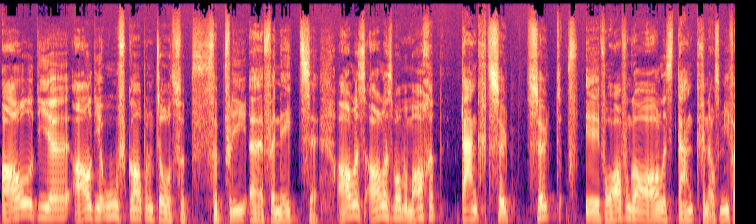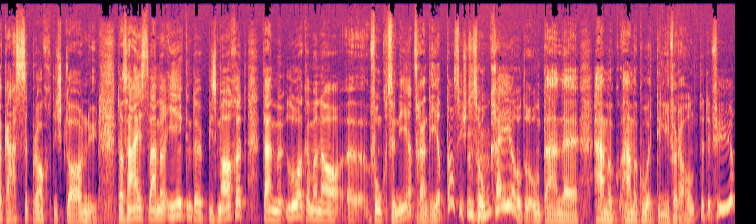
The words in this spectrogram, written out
all die, all die Aufgaben und so zu ver, ver, äh, vernetzen. Alles, alles, was wir machen, denkt, sollte sollte äh, von Anfang an alles denken. Also wir vergessen praktisch gar nichts. Das heißt, wenn wir irgendetwas machen, dann schauen wir nach, äh, funktioniert es, rendiert das, ist das mhm. okay? Oder, und dann äh, haben, wir, haben wir gute Lieferanten dafür.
